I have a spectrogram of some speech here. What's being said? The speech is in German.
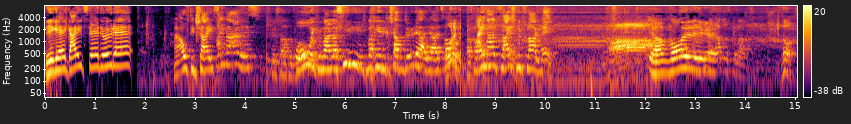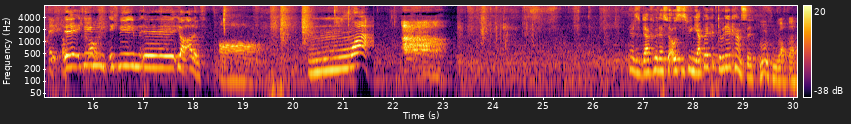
Digga, geilste Döner. Mal auf den Scheiß. Einmal alles. Oh, ich bin mal Lassini. Ich mache hier die scharfe Döner, Alter. Als Oder- Einmal Fleisch mit Fleisch. Jawohl, Digga. Was anderes gemacht. So, ey, stopp. Äh, ich nehme, ich nehme, äh, ja, alles. Mua. Also dafür, dass du aussiehst wie ein Japper, Döner kannst du. Hm, Joppe.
